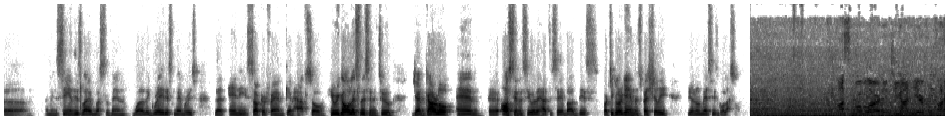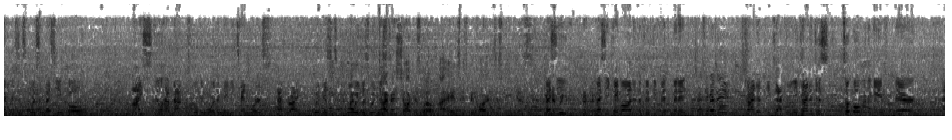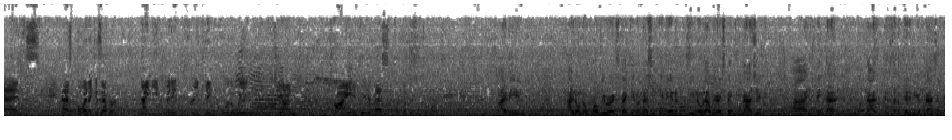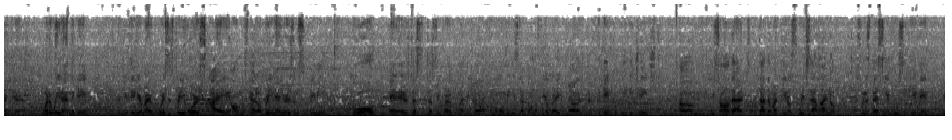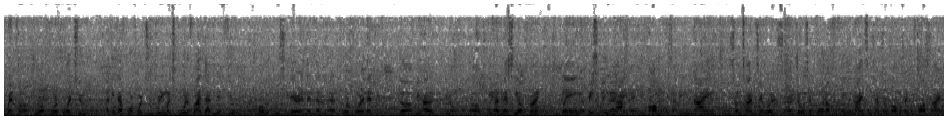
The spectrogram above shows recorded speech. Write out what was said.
Uh, I mean, seeing this live must have been one of the greatest memories that any soccer fan can have. So here we go. Let's listen to Giancarlo and uh, Austin and see what they had to say about this particular game, especially Lionel Messi's golazo. Austin Robillard and Gian here from Five Reasons Sports and Messi and Co. I still have not spoken more than maybe 10 words after I witnessed what I, we just witnessed. I'm in shock as well. I, it's, it's been hard to speak, yes. Messi, Messi came on in the 55th minute. Messi, Messi! Kind of, exactly. It kind of just took over the game from there. And as poetic as ever, 90th minute free kick for the win. Gian, try and do your best to put this into words. I mean, I don't know what we were expecting when Messi came in. We know that we were expecting magic. I think that that is the epitome of magic right here. What a way to end the game. If you can hear my voice, it's pretty hoarse. I almost had a brain aneurysm screaming goal, and it was just just incredible. I think uh, from the moment he stepped on the field, right, uh, the, the, game completely changed. Um, we saw that Tata Martino switched that lineup. As soon as Messi and Boosie came in, he went to, to a 4-4-2 I think that 4-4-2 pretty much fortified that midfield as well with Boosie there, and then that, that 4-4, and then the, we had you know uh, we had Messi up front playing basically nine, I think almost. I mean nine. Sometimes it was uh, Josef going up and playing the nine. Sometimes it was almost like a false nine,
